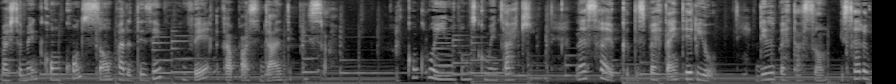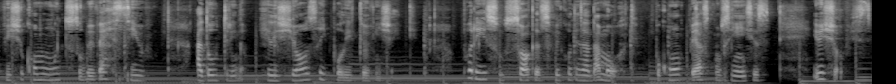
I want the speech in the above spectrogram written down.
mas também como condição para desenvolver a capacidade de pensar. Concluindo, vamos comentar que, nessa época, despertar interior de libertação, isso era visto como muito subversivo à doutrina religiosa e política vigente. Por isso, Sócrates foi condenado à morte por corromper as consciências e os jovens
